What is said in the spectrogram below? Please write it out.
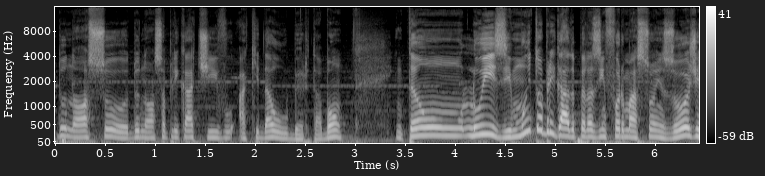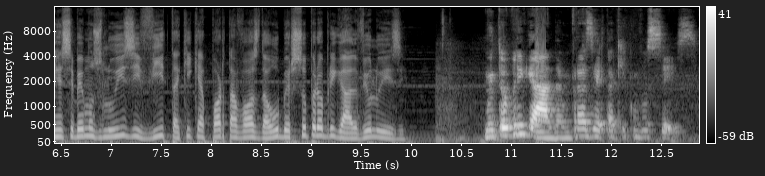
do nosso do nosso aplicativo aqui da Uber, tá bom? Então, Luiz, muito obrigado pelas informações hoje. Recebemos Luiz Vita aqui, que é porta-voz da Uber. Super obrigado, viu, Luiz? Muito obrigada, é um prazer estar aqui com vocês.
